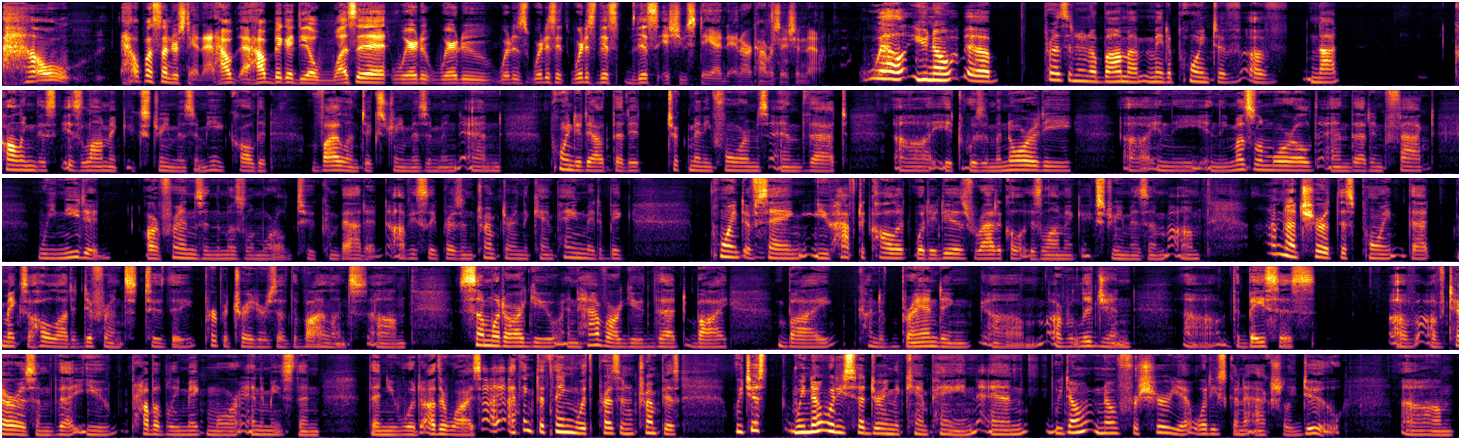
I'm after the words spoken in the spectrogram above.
How help us understand that? How how big a deal was it? Where do where do where does where does it where does this this issue stand in our conversation now? Well, you know, uh, President Obama made a point of of not calling this Islamic extremism. He called it violent extremism and, and pointed out that it took many forms and that uh, it was a minority uh, in the in the Muslim world, and that in fact we needed our friends in the Muslim world to combat it. Obviously, President Trump during the campaign made a big point of saying you have to call it what it is: radical Islamic extremism. Um, I'm not sure at this point that makes a whole lot of difference to the perpetrators of the violence. Um, some would argue and have argued that by by kind of branding um, a religion uh, the basis of of terrorism, that you probably make more enemies than than you would otherwise. I, I think the thing with President Trump is we just we know what he said during the campaign, and we don't know for sure yet what he's going to actually do. Um,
